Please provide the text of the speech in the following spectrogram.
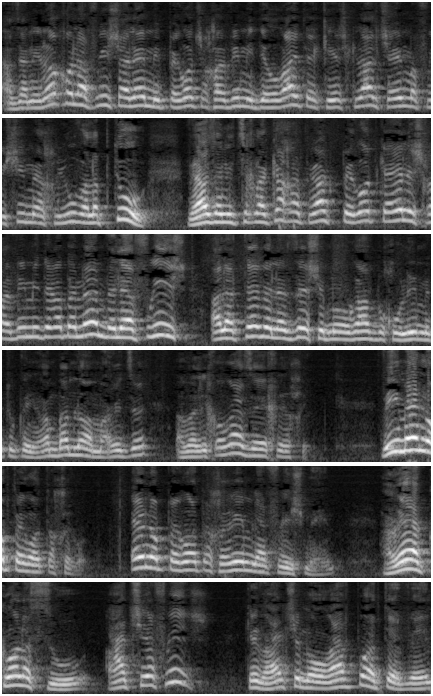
אז אני לא יכול להפריש עליהם מפירות שחייבים מדאורייתא, כי יש כלל שהם מפרישים מהחיוב על הפטור. ואז אני צריך לקחת רק פירות כאלה שחייבים מדרבנן ולהפריש על התבל הזה שמעורב בחולים מתוקנים. הרמב"ם לא אמר את זה, אבל לכאורה זה הכרחי. ואם אין לו פירות אחרות, אין לו פירות אחרים להפריש מהם, הרי הכל אסור עד שיפריש, כיוון שמעורב פה התבל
